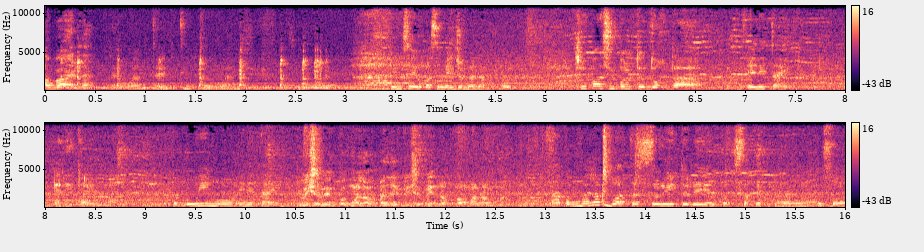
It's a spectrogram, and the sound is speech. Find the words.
Nakabala. 130 to 150. Yung sa'yo kasi medyo malambot. So, possible to, Dok, na Anytime. anytime na. Pag uwi mo, anytime. Ibig sabihin, pag malambot, ano ibig sabihin dok ng malambot? Ah, pag malambot, tapos tuloy-tuloy yung pagsakit ng pusong,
